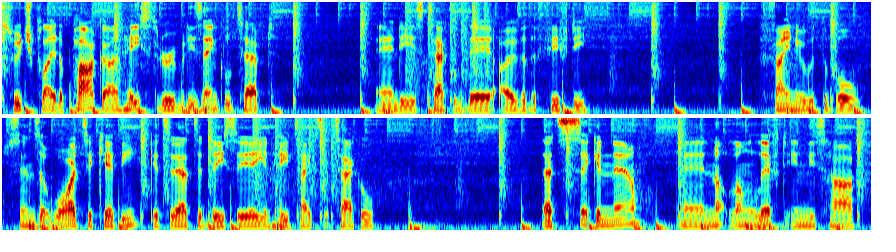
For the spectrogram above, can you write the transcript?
Switch play to Parker, and he's through, but he's ankle tapped, and he's tackled there over the 50. With the ball, sends it wide to Kepi, gets it out to DCE, and he takes the tackle. That's second now, and not long left in this half.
